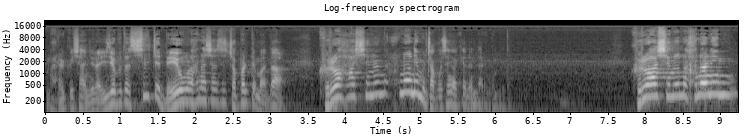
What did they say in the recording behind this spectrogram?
말할 것이 아니라 이제부터 실제 내용을 하나씩 접할 때마다 그러하시는 하나님을 자꾸 생각해야 된다는 겁니다. 그러하시는 하나님을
